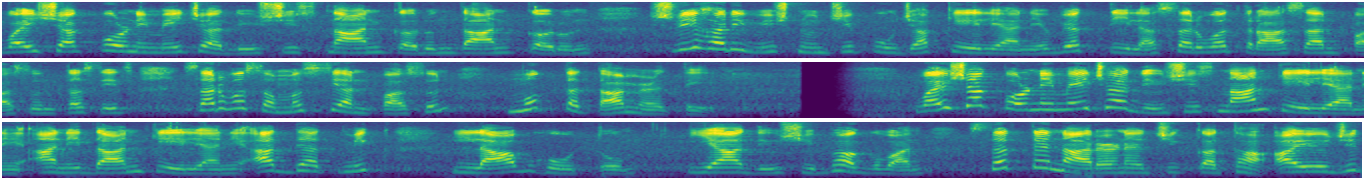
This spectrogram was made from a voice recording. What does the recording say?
वैशाख पौर्णिमेच्या दिवशी स्नान करून दान करून श्रीहरी विष्णूंची पूजा केल्याने व्यक्तीला सर्व त्रासांपासून तसेच सर्व समस्यांपासून मुक्तता मिळते. वैशाख पौर्णिमेच्या दिवशी स्नान केल्याने आणि दान केल्याने आध्यात्मिक लाभ होतो. या दिवशी भगवान सत्यनारायणाची कथा आयोजित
